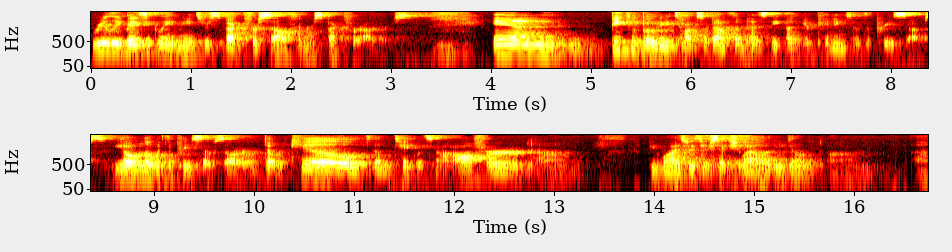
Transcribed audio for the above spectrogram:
really, basically, it means respect for self and respect for others. And Bhikkhu Bodhi talks about them as the underpinnings of the precepts. We all know what the precepts are don't kill, don't take what's not offered, um, be wise with your sexuality, don't um, um,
